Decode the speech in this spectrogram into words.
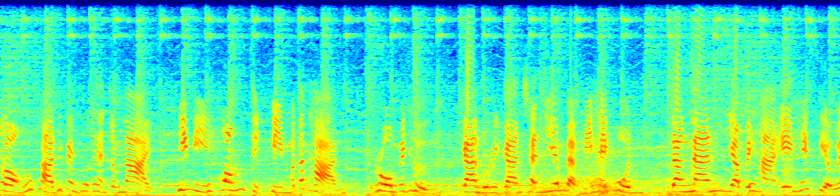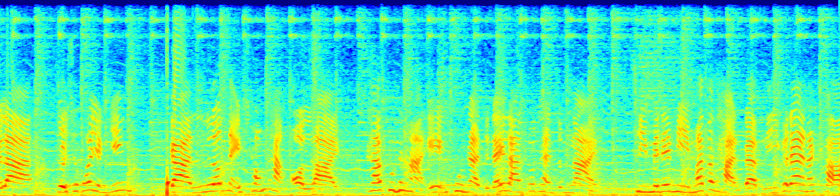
กรองลูกค้าที่เป็นตัวแทนจำหน่าย ที่มีห้องติดฟิล์มมาตรฐาน รวมไปถึงการบริการชั้นเยี่ยมแบบนี้ให้คุณ ดังนั้นอย่าไปหาเองให้เสียเวลา โดยเฉพาะอย่างยิ่งการเลือกในช่องทางออนไลน์ ถ้าคุณหาเองคุณอาจจะได้ร้านตัวแทนจำหน่าย ที่ไม่ได้มีมาตรฐานแบบนี้ก็ได้นะคะ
